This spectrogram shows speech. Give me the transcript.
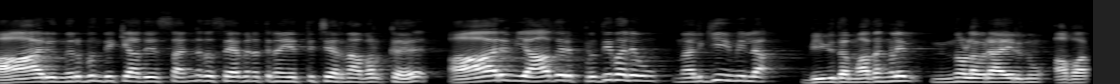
ആരും നിർബന്ധിക്കാതെ സന്നദ്ധ സേവനത്തിനായി എത്തിച്ചേർന്ന അവർക്ക് ആരും യാതൊരു പ്രതിഫലവും നൽകിയുമില്ല. വിവിധ മതങ്ങളിൽ നിന്നുള്ളവരായിരുന്നു അവർ.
